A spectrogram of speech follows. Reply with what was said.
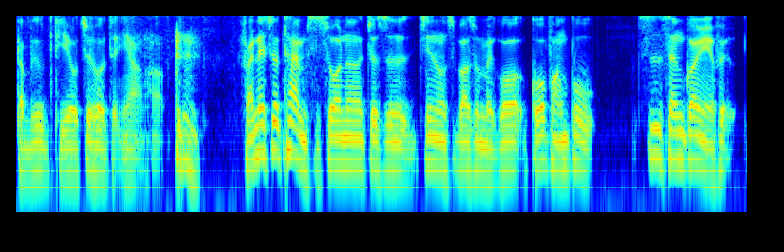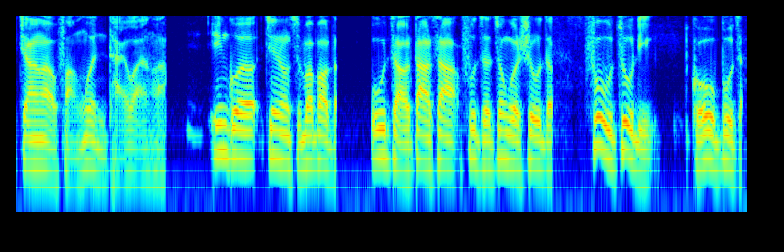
WTO 最后怎样哈。Financial Times 说呢，就是《金融时报》说，美国国防部资深官员会将要访问台湾哈。英国《金融时报》报道，乌沼大厦负责中国事务的副助理国务部长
